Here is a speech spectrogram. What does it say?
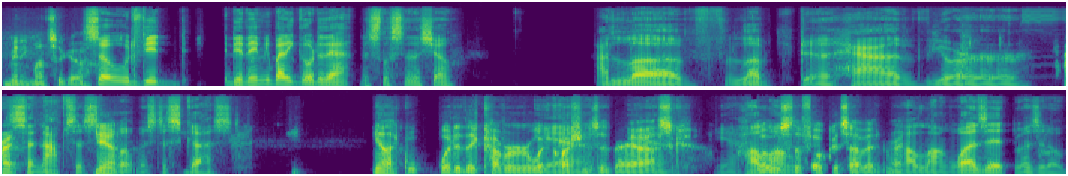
many months ago. So did did anybody go to that? Let's listen to the show. I'd love love to have your right. synopsis yeah. of what was discussed. Yeah, like what did they cover? What yeah, questions did they ask? Yeah, how what long, was the focus of it? Right. How long was it? Was it a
